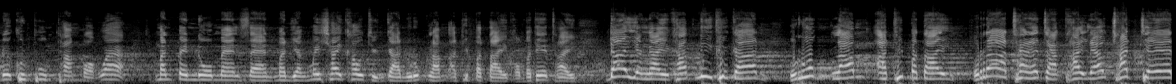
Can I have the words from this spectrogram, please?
โดยคุณภูมิธรรมบอกว่ามันเป็นโนแมนแซนมันยังไม่ใช่เข้าถึงการรุกล้ำอธิปไตยของประเทศไทย ได้ยังไงครับ นี่คือการรุกล้ำอธิปไตย ราชอาณาจักรไทยแล้วชัดเจน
